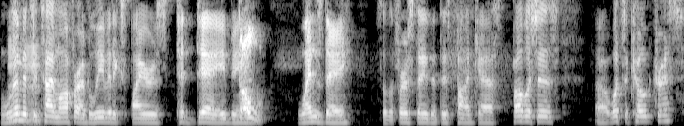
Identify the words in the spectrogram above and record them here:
Limited mm-hmm. time offer. I believe it expires today, being! Wednesday. So the first day that this podcast publishes. Uh, what's the code, Chris?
